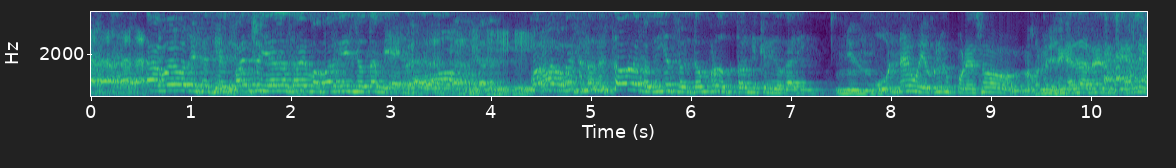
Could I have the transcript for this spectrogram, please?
Ah, huevo, dice, si el Pancho ya la sabe mamar bien, yo también. ¿Cuántas veces has estado de rodillas frente a un productor, mi querido Gary? Ninguna, güey. Yo creo que por eso mejor me pegué en las redes sociales.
